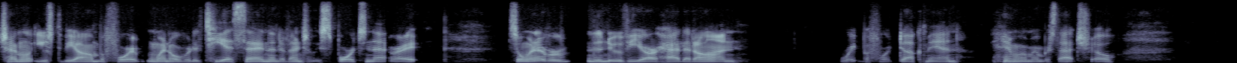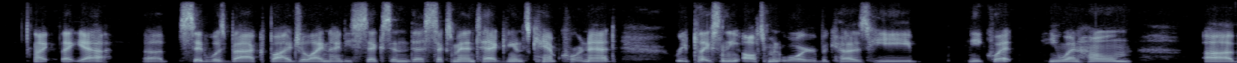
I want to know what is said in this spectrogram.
channel it used to be on before it went over to TSN and eventually Sportsnet, right? So whenever the new VR had it on, right before Duckman, who remembers that show? Like, like yeah, uh, Sid was back by July '96 in the six-man tag against Camp Cornette, replacing the Ultimate Warrior because he he quit. He went home. Uh,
